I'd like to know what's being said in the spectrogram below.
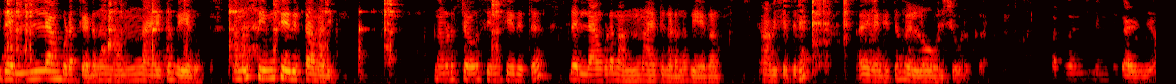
ഇതെല്ലാം കൂടെ കിടന്ന് നന്നായിട്ട് വേകും. നമ്മൾ സിം ചെയ്തിട്ടാൽ മതി. നമ്മുടെ സ്റ്റവ് സിം ചെയ്തിട്ട് ഇതെല്ലാം കൂടെ നന്നായിട്ട് കിടന്ന് വേകണം. ആവശ്യത്തിന് അതിന് വേണ്ടിയിട്ട് വെള്ളവും ഒഴിച്ചു കൊടുക്കുക. പത്ത് പതിനഞ്ച് മിനിറ്റ് കഴിഞ്ഞു.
